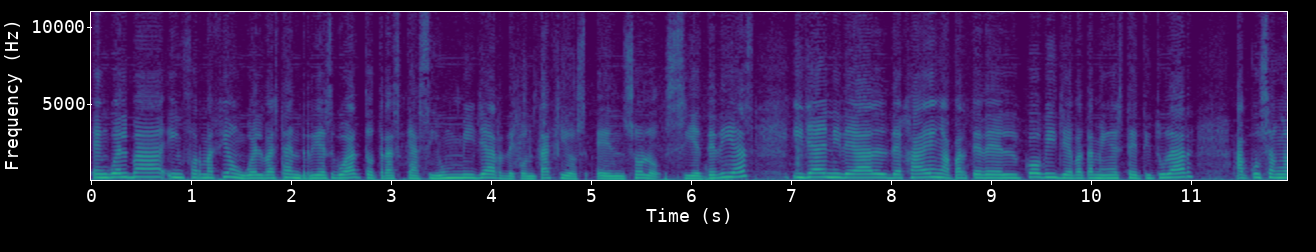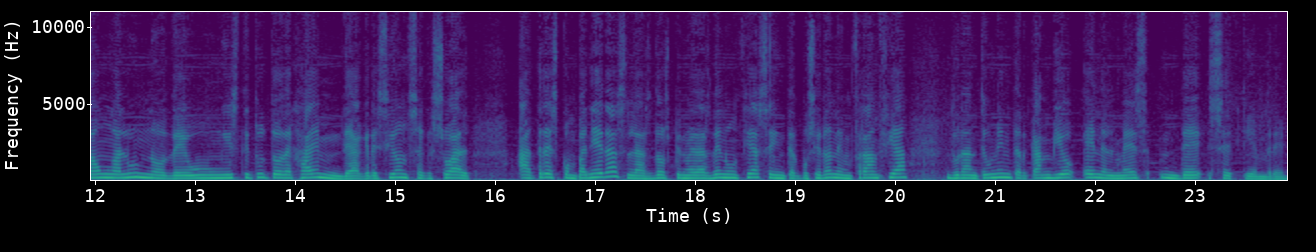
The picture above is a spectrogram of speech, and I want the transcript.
En Huelva, información, Huelva está en riesgo alto tras casi un millar de contagios en solo siete días y ya en Ideal de Jaén, aparte del COVID, lleva también este titular, acusan a un alumno de un instituto de Jaén de agresión sexual a tres compañeras. Las dos primeras denuncias se interpusieron en Francia durante un intercambio en el mes de septiembre.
